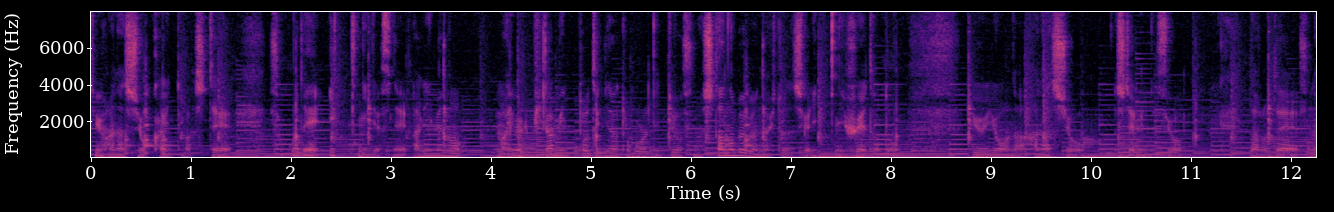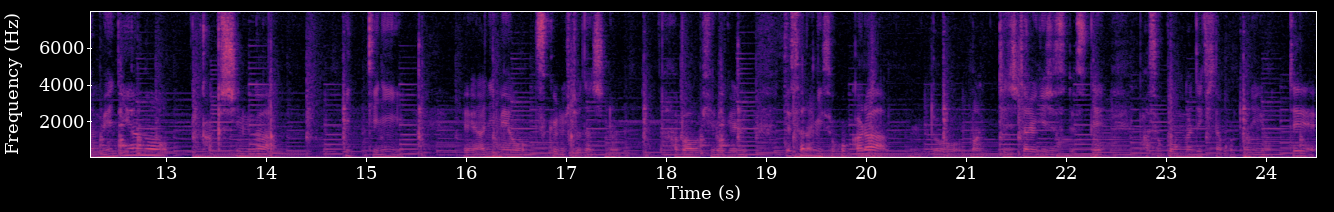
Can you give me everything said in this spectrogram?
という話を書いてましてそこで一気にですねアニメの、まあ、いわゆるピラミッド的なところで言うとその下の部分の人たちが一気に増えたというような話をしてるんですよ。なのでそのメディアの革新が一気に、アニメを作る人たちの幅を広げる。でさらにそこから、とまあ、デジタル技術ですね。パソコンができたことによって、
